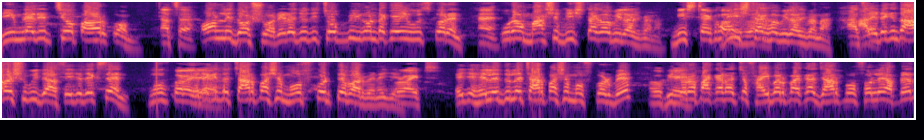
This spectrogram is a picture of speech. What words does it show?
ডিম লাইটের চেয়েও পাওয়ার কম। আচ্ছা। অনলি দশ ওয়াট। এটা যদি চব্বিশ ঘণ্টা কে ইউজ করেন হ্যাঁ। পুরো মাসে বিশ টাকাও বিল আসবে না। বিশ টাকা বিশ টাকাও বিল আসবে না। আচ্ছা। আর এটা কিন্তু আরও সুবিধা আছে। এই যে দেখছেন মুভ করা এটা যায়। কিন্তু চারপাশে মুভ করতে পারবেন এই যে। রাইট এই যে হেলে দুলে চারপাশে মুভ করবে। ভিতরে পাকাটা হচ্ছে ফাইবার পাকা যার ফলে আপনার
